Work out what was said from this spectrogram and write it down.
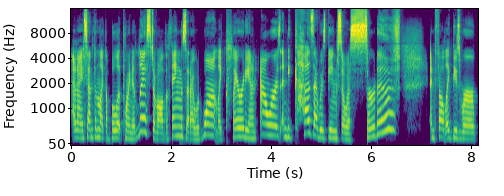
And I sent them like a bullet pointed list of all the things that I would want, like clarity on hours. And because I was being so assertive and felt like these were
